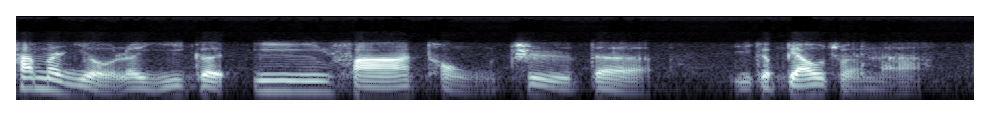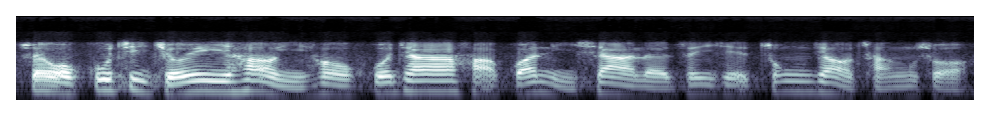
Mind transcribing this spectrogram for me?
他们有了一个依法统治的一个标准了，所以我估计九月一号以后，国家哈管理下的这些宗教场所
